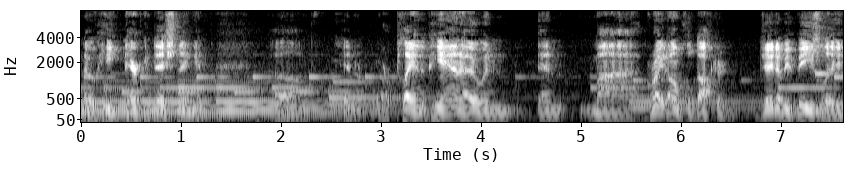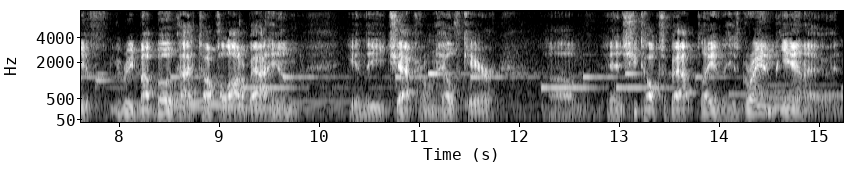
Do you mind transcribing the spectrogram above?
no heat and air conditioning, and, um, and or playing the piano, and and my great uncle, Dr. J.W. Beasley. If you read my book, I talk a lot about him in the chapter on healthcare, um, and she talks about playing his grand piano and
